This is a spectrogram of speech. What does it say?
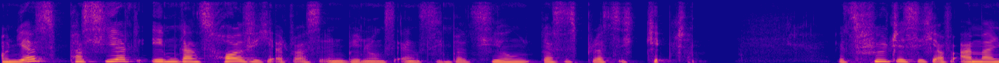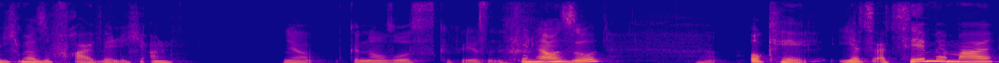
Und jetzt passiert eben ganz häufig etwas in bindungsängstlichen Beziehungen, dass es plötzlich kippt. Jetzt fühlt es sich auf einmal nicht mehr so freiwillig an. Ja, genau so ist es gewesen. Genau so? Ja. Okay, jetzt erzähl mir mal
